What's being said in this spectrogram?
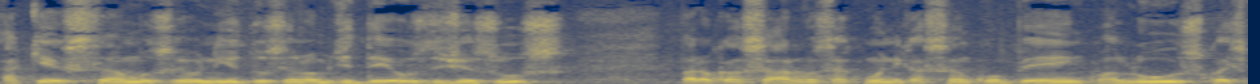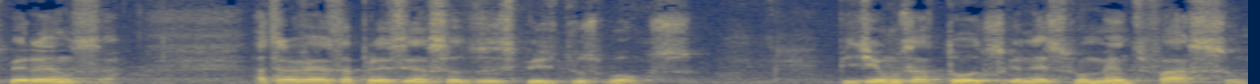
Aqui estamos reunidos em nome de Deus, de Jesus, para alcançarmos a comunicação com o bem, com a luz, com a esperança, através da presença dos Espíritos bons. Pedimos a todos que nesse momento façam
